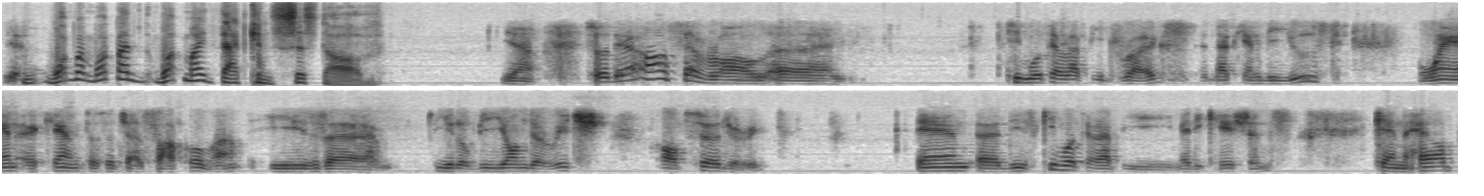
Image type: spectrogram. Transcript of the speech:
Yeah. what, what, what, might, what might that consist of? Yeah. So there are several uh, chemotherapy drugs that can be used when a cancer such as sarcoma is, uh, you know, beyond the reach of surgery. And uh, these chemotherapy medications can help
